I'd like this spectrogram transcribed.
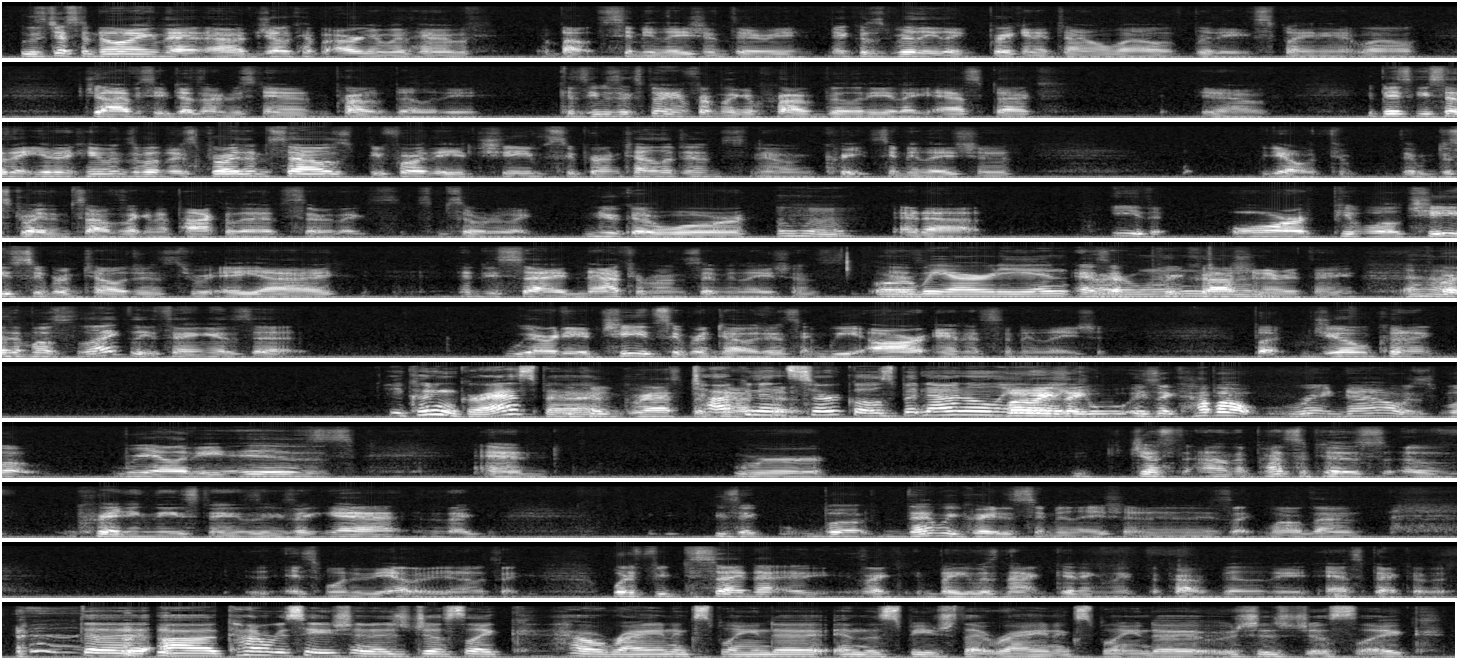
It was just annoying that uh, Joe kept arguing with him about simulation theory. Nick was really like breaking it down well, really explaining it well. Joe obviously doesn't understand probability because he was explaining from like a probability like aspect. You know, he basically said that either humans will destroy themselves before they achieve superintelligence, you know, and create simulation. You know, th- they would destroy themselves like an apocalypse or like s- some sort of like nuclear war, Mm-hmm. and uh, either or people will achieve superintelligence through AI and decide not to run simulations. Or we already in as a precautionary thing. Uh-huh. Or the most likely thing is that we already achieved superintelligence and we are in a simulation. But Joe couldn't He couldn't grasp it. he couldn't grasp the Talking in circles, but not only But like, he's like he's like, how about right now is what reality is and we're just on the precipice of creating these things and he's like, Yeah like he's like, But then we create a simulation and he's like, Well then it's one or the other, you know, it's like what if you decide not like but he was not getting like the probability aspect of it. the uh, conversation is just like how Ryan explained it in the speech that Ryan explained it, which is just like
